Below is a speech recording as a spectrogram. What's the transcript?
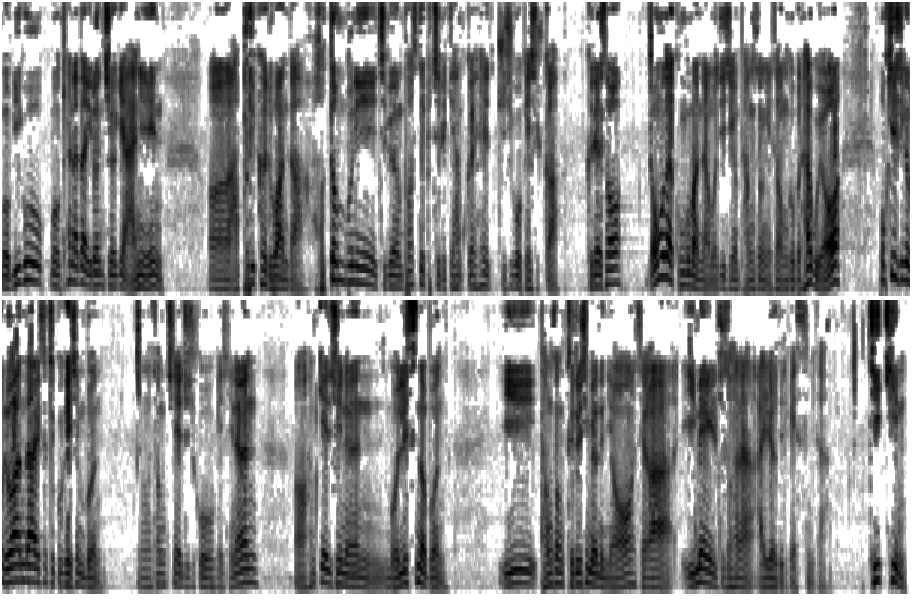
뭐 미국, 뭐 캐나다 이런 지역이 아닌 어, 아프리카 루안다 어떤 분이 지금 퍼스트 피치를 이렇게 함께 해주시고 계실까? 그래서 너무나 궁금한 나머지 지금 방송에서 언급을 하고요. 혹시 지금 루안다에서 듣고 계신 분, 어, 청취해주시고 계시는 어, 함께 해주시는 뭐 listener분 이 방송 들으시면은요 제가 이메일 주소 하나 알려드리겠습니다. dkim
